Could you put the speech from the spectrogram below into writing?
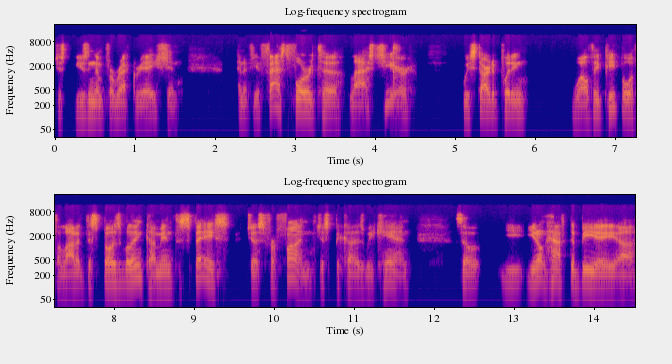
just using them for recreation. And if you fast forward to last year, we started putting wealthy people with a lot of disposable income into space just for fun, just because we can. So you, you don't have to be a, uh,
